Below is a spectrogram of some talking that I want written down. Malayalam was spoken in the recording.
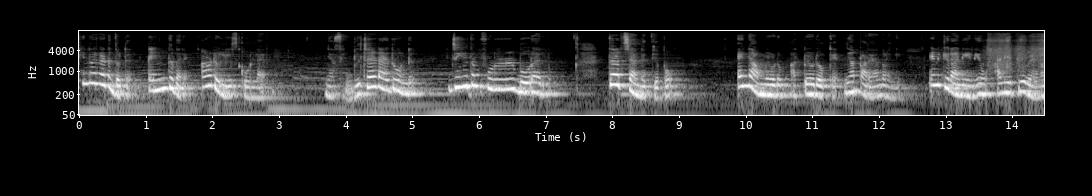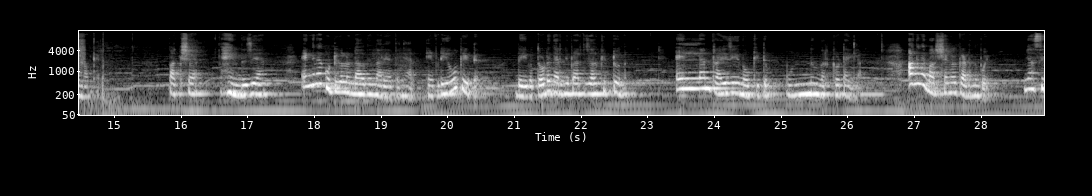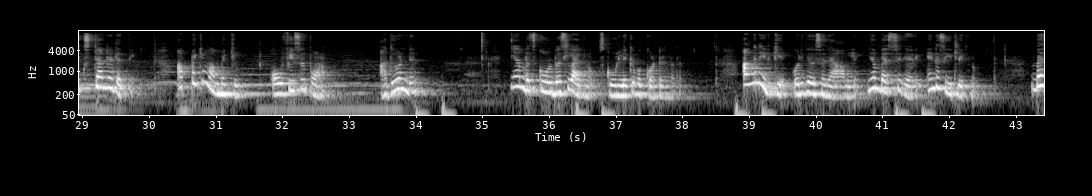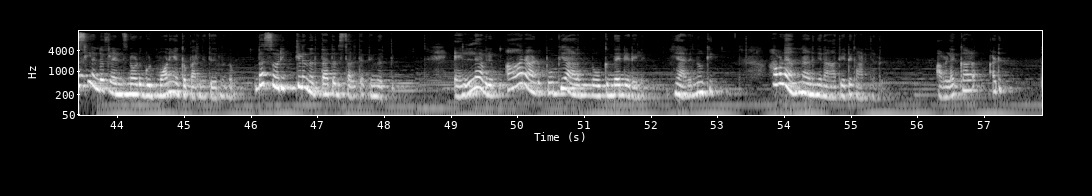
കിൻഡർ ഗാർഡൻ തൊട്ട് ടെൻത്ത് വരെ അവിടെ ഉള്ളൊരു സ്കൂളിലായിരുന്നു. ഞാൻ സിംഗിൾ ചൈൽഡ് ആയതുകൊണ്ട് ജീവിതം ഫുൾ ബോറായിരുന്നു തേർഡ് സ്റ്റാൻഡേർഡ് എത്തിയപ്പോൾ എന്റെ അമ്മയോടും അപ്പയോടും ഒക്കെ ഞാൻ പറയാൻ തുടങ്ങി. എനിക്കൊരു അനിയനെയോ അനിയത്തിയോ വേണമെന്നൊക്കെ. പക്ഷേ എന്തു ചെയ്യാൻ? എങ്ങനെ കുട്ടികളുണ്ടാവുന്നതെന്ന് അറിയാത്ത ഞാൻ എവിടെയോ കേട്ട് ദൈവത്തോട് കരഞ്ഞു പ്രാർത്ഥിച്ചാൽ കിട്ടുമെന്ന്. എല്ലാം ട്രൈ ചെയ്ത് നോക്കിയിട്ടും ഒന്നും വർക്കൗട്ടായില്ല അങ്ങനെ വർഷങ്ങൾ കടന്നുപോയി. ഞാൻ സിക്സ് സ്റ്റാൻഡേർഡിലെത്തി അപ്പയ്ക്കും അമ്മയ്ക്കും ഓഫീസിൽ പോകണം അതുകൊണ്ട് ഞാൻ ബസ് സ്കൂൾ ബസ്സിലായിരുന്നു സ്കൂളിലേക്ക് പോയിക്കൊണ്ടിരുന്നത്. അങ്ങനെ ഇരിക്കെ ഒരു ദിവസം രാവിലെ ഞാൻ ബസ് കയറി എന്റെ സീറ്റിലിരുന്നു ബസ്സിൽ എന്റെ ഫ്രണ്ട്സിനോട് ഗുഡ് മോർണിംഗ് ഒക്കെ പറഞ്ഞു തീർന്നതും ബസ് ഒരിക്കലും നിർത്താത്തൊരു സ്ഥലത്തെത്തി നിർത്തി. എല്ലാവരും ആരാണ് പുതിയ ആളെന്ന് നോക്കുന്നതിന്റെ ഇടയിൽ ഞാനും നോക്കി. അവളെ അന്നാണ് ഞാൻ ആദ്യമായിട്ട് കാണുന്നത്. അവളെക്കാൾ അടു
